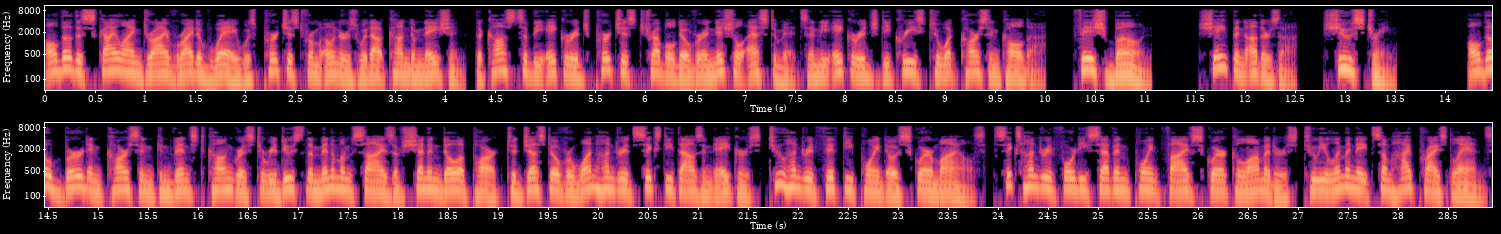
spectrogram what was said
Although the Skyline Drive right-of-way was purchased from owners without condemnation, the costs of the acreage purchased trebled over initial estimates and the acreage decreased to what Carson called a «fish bone» shape and others a «shoestring» Although Byrd and Carson convinced Congress to reduce the minimum size of Shenandoah Park to just over 160,000 acres (250.0 square miles, 647.5 square kilometers) to eliminate some high-priced lands,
